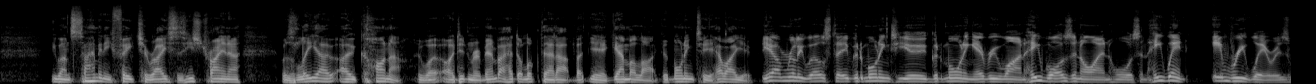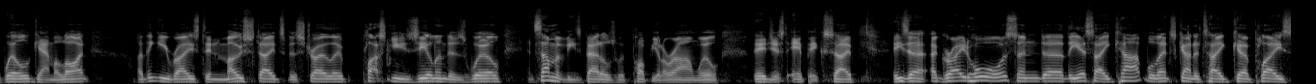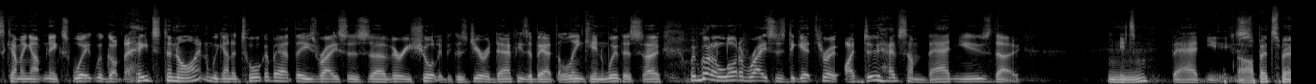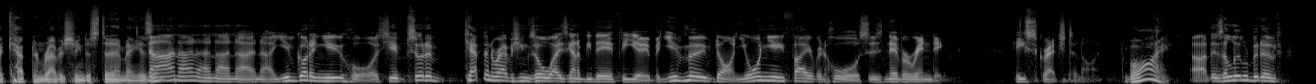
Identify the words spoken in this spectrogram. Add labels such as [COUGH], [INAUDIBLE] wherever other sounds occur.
he won so many feature races. His trainer was Leo O'Connor, who I, didn't remember. I had to look that up. But yeah, Gammalite. Good morning to you. How are you? Yeah, I'm really well, Steve. Good morning to you. Good morning, everyone. He was an iron horse and he went everywhere as well, Gammalite. I think he raced in most states of Australia, plus New Zealand as well. And some of his battles with Popular Alm, well, they're just epic. So he's a, a great horse. And uh, the SA Cup, well, that's going to take uh, place coming up next week. We've got the heats tonight, and we're going to talk about these races uh, very shortly because Gerard Daffy's about to link in with us. So we've got a lot of races to get through. I do have some bad news, though. It's bad news. Oh, I bet it's about Captain Ravishing to stir me, is No, it? No, no, no, no, no, no. You've got a new horse. You've sort of Captain Ravishing's always going to be there for you, but you've moved on. Your new favourite horse is never ending. He's scratched tonight. Why? Uh, there's a little bit of,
